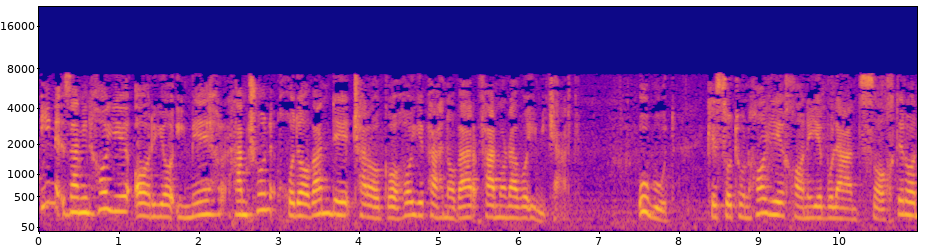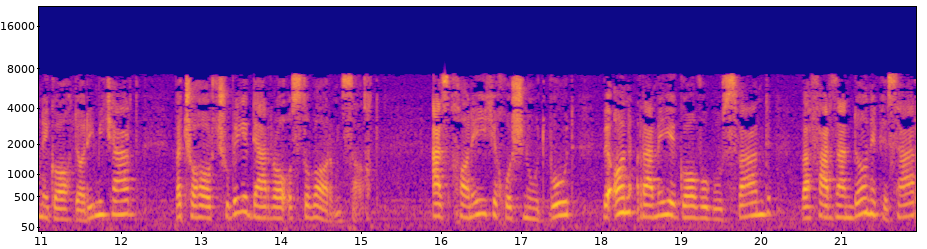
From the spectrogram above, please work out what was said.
این زمین های آریایی مهر همچون خداوند چراگاه های پهناور فرمانروایی می کرد. او بود که ستونهای خانه بلند ساخته را نگاهداری می کرد و چهارچوبه در را استوار می ساخت. از خانه‌ای که خوشنود بود به آن رمه گاو و گوسفند و فرزندان پسر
